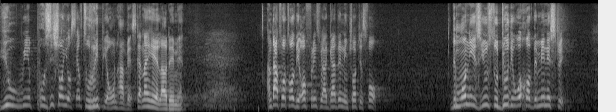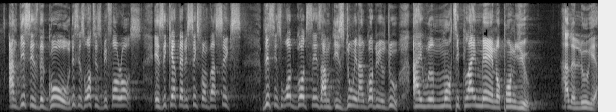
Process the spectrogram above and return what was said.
you will position yourself to reap your own harvest. Can I hear a loud amen? And that's what all the offerings we are gathering in church is for. The money is used to do the work of the ministry. And this is the goal. This is what is before us. Ezekiel 36 from verse 6. This is what God says I'm, is doing and God will do. I will multiply men upon you. Hallelujah.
